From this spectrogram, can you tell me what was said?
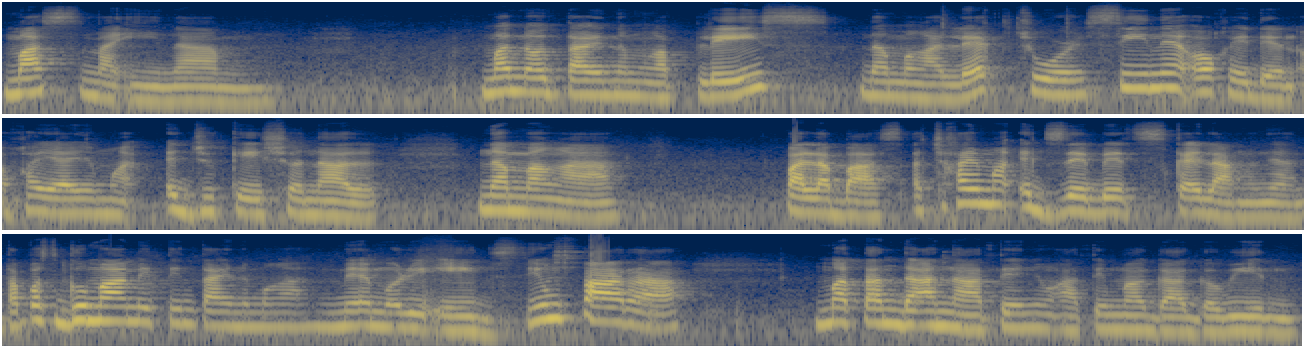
mas mainam. Manood tayo ng mga plays, ng mga lecture, sine okay din, o kaya yung mga educational na mga palabas. At saka yung mga exhibits, kailangan yan. Tapos gumamit din tayo ng mga memory aids. Yung para matandaan natin yung ating mga gagawin.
